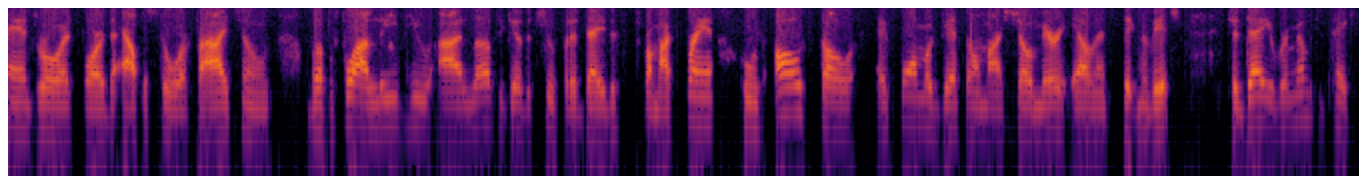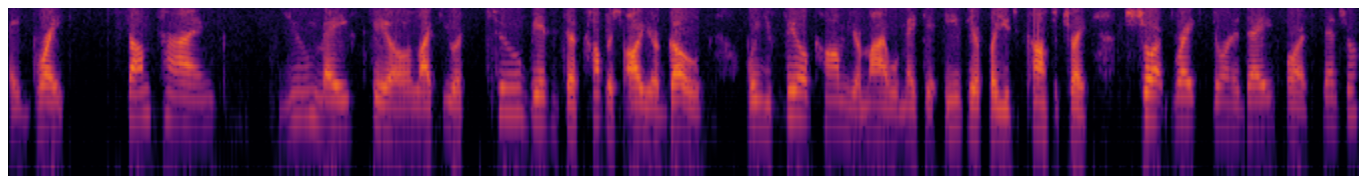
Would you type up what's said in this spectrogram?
Android, or the Apple Store for iTunes. But before I leave you, I love to give the truth for the day. This is from my friend who's also a former guest on my show, Mary Ellen Signovich. Today, remember to take a break. Sometimes you may feel like you are too busy to accomplish all your goals. When you feel calm, your mind will make it easier for you to concentrate. Short breaks during the day are essential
